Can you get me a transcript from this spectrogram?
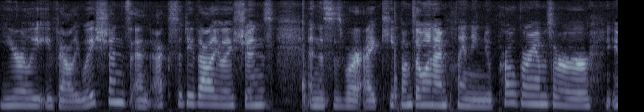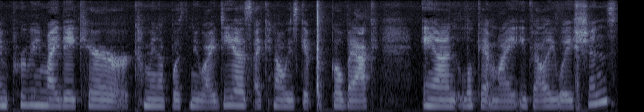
yearly evaluations and exit evaluations, and this is where I keep them. So when I'm planning new programs or improving my daycare or coming up with new ideas, I can always get go back and look at my evaluations.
